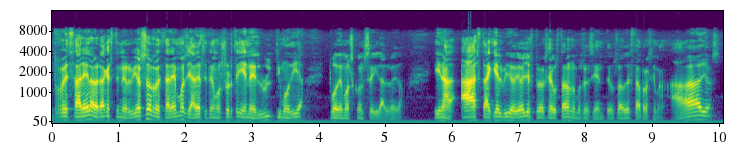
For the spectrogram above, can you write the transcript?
Rezaré, la verdad que estoy nervioso. Rezaremos y a ver si tenemos suerte y en el último día podemos conseguir albedo. Y nada, hasta aquí el vídeo de hoy. Espero que os haya gustado. Nos vemos en el siguiente. Un saludo hasta la próxima. Adiós.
